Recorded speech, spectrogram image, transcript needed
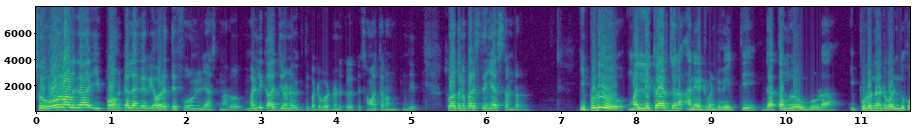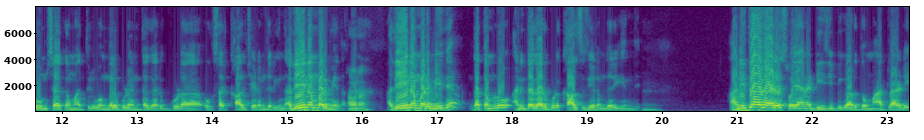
సో ఓవరాల్గా ఈ పవన్ కళ్యాణ్ గారికి ఎవరైతే ఫోన్లు చేస్తున్నారో మల్లికార్జున అనే వ్యక్తి పట్టుబడినట్టు సమాచారం ఉంటుంది సో అతని పరిస్థితి ఏం చేస్తుంటారు? ఇప్పుడు మల్లికార్జున అనేటువంటి వ్యక్తి గతంలో కూడా ఇప్పుడున్నటువంటి హోంశాఖ మంత్రులు వంగలపూడి అనిత గారికి కూడా ఒకసారి కాల్ చేయడం జరిగింది. అదే నంబర్ మీద. అవునా? అదే నెంబర్ మీదే గతంలో అనిత గారు కూడా కాల్స్ చేయడం జరిగింది. అనిత గారే స్వయాన డీజీపీ గారితో మాట్లాడి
